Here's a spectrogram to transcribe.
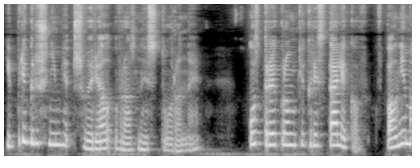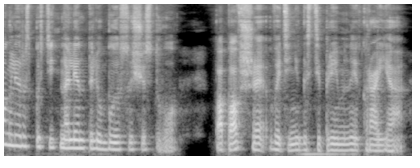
и пригоршнями швырял в разные стороны. Острые кромки кристалликов вполне могли распустить на ленты любое существо, попавшее в эти негостеприимные края –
